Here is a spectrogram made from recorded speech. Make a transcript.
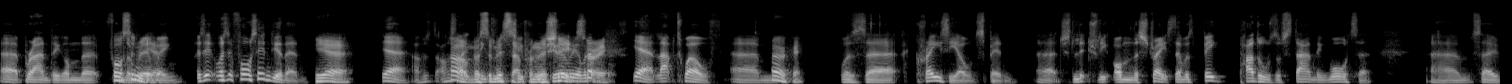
uh, branding on the, Force on the rear wing. Was it was it Force India then? Yeah. Yeah, I was. I was Oh, like I must have missed that from the sheet. Sorry. Yeah, lap twelve um, Okay. was uh, a crazy old spin, uh, just literally on the straights. There was big puddles of standing water, um, so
